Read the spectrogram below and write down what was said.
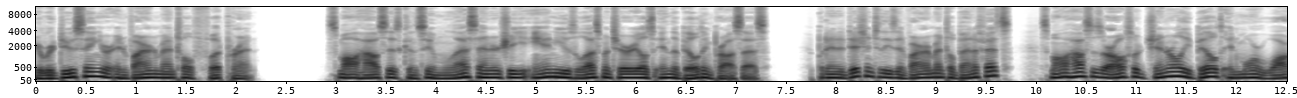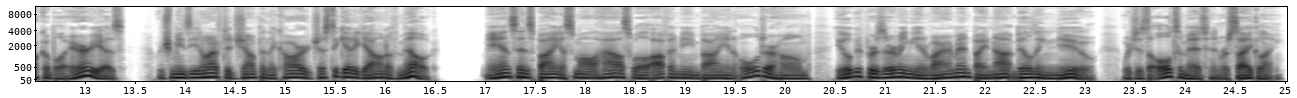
you're reducing your environmental footprint. Small houses consume less energy and use less materials in the building process. But in addition to these environmental benefits, small houses are also generally built in more walkable areas, which means you don't have to jump in the car just to get a gallon of milk. And since buying a small house will often mean buying an older home, you'll be preserving the environment by not building new, which is the ultimate in recycling.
